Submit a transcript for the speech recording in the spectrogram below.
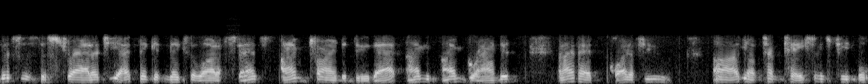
this is the strategy. I think it makes a lot of sense. I'm trying to do that. I'm I'm grounded, and I've had quite a few, uh, you know, temptations. People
